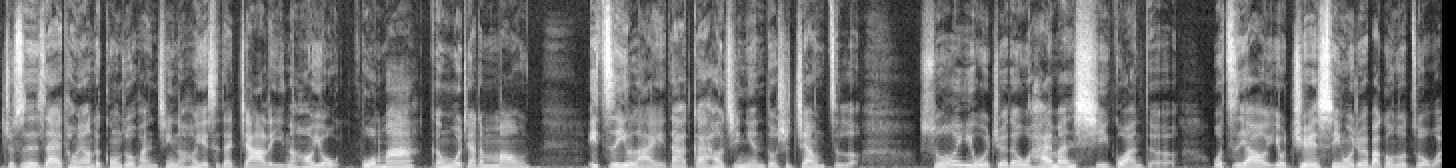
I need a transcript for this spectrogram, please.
就是在同样的工作环境，然后也是在家里，然后有我妈跟我家的猫，一直以来大概好几年都是这样子了，所以我觉得我还蛮习惯的。我只要有决心，我就会把工作做完。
